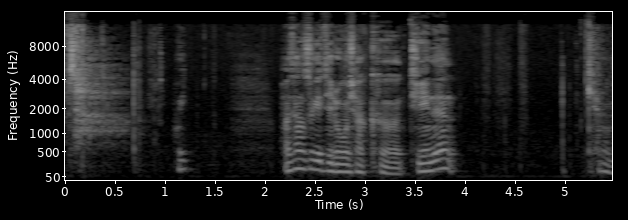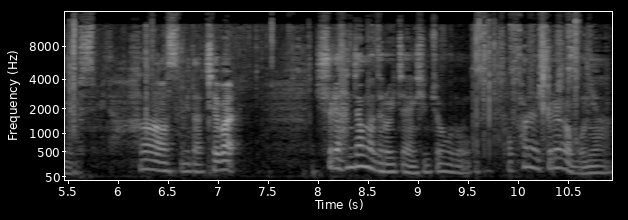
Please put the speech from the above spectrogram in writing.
자, 호잇. 환상속의 디로고 샤크. 뒤에는 캐로베로스입니다. 하나 남았습니다. 제발. 슈레 한 장만 들어있자, 양심적으로. 서파는 슈레가 뭐냐.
